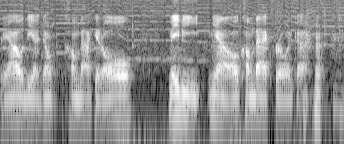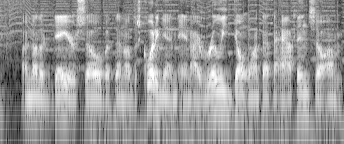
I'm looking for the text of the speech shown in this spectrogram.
reality I don't come back at all. Maybe yeah I'll come back for like a another day or so but then I'll just quit again and I really don't want that to happen so I'm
